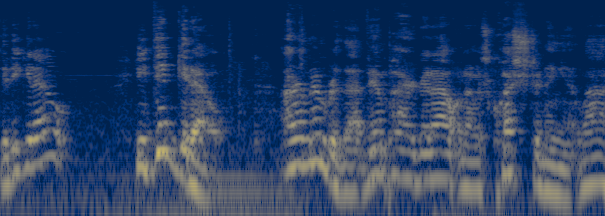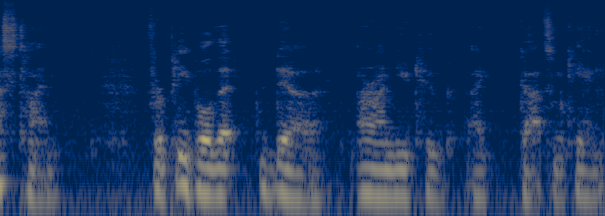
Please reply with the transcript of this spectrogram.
Did he get out? He did get out. I remember that. Vampire got out, and I was questioning it last time. For people that uh, are on YouTube, I got some candy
